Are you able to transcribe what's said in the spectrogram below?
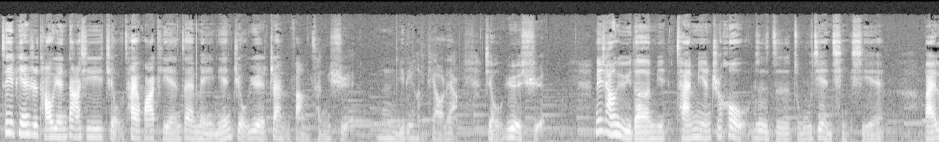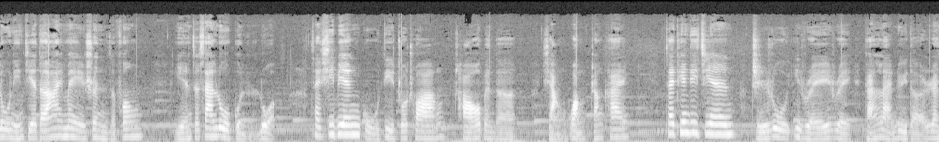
这一篇是桃园大溪韭菜花田在每年九月绽放成雪，嗯，一定很漂亮。九月雪。那场雨的绵缠绵之后，日子逐渐倾斜，白露凝结的暧昧顺着风，沿着山路滚落，在溪边谷地着床，草本的想望张开，在天地间植入一蕊蕊橄榄绿的妊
